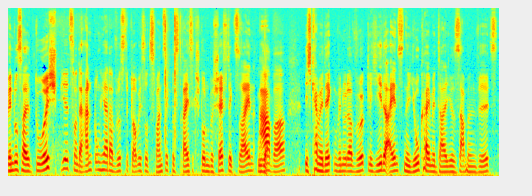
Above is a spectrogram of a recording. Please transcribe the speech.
wenn du es halt durchspielst von der Handlung her, da wirst du, glaube ich, so 20 bis 30 Stunden beschäftigt sein. Ja. Aber ich kann mir denken, wenn du da wirklich jede einzelne Yokai-Medaille sammeln willst,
